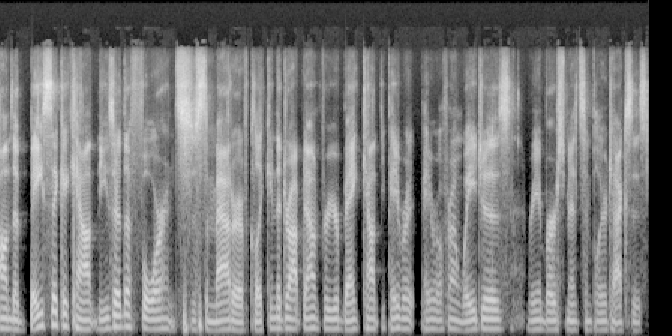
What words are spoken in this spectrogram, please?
on the basic account, these are the four. It's just a matter of clicking the drop down for your bank account you pay payroll from, wages, reimbursements, employer taxes.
